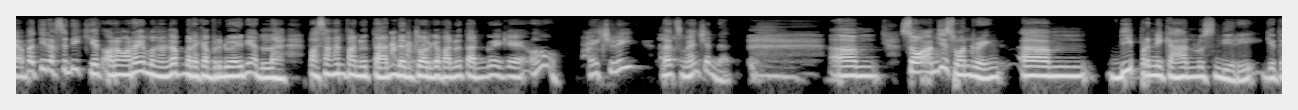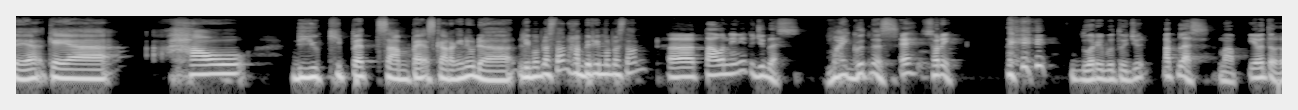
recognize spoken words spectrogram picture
eh apa tidak sedikit orang-orang yang menganggap mereka berdua ini adalah pasangan panutan dan keluarga panutan. Gue kayak oh actually let's mention that. Um, so I'm just wondering um, di pernikahan lu sendiri gitu ya, kayak how do you keep it sampai sekarang ini udah 15 tahun, hampir 15 tahun? Eh, tahun ini 17 My goodness. eh sorry 2007, 14 maaf. Iya betul.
